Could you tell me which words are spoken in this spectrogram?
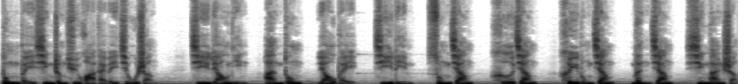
东北行政区划改为九省，即辽宁、安东、辽北、吉林、松江、合江、黑龙江、嫩江、兴安省。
